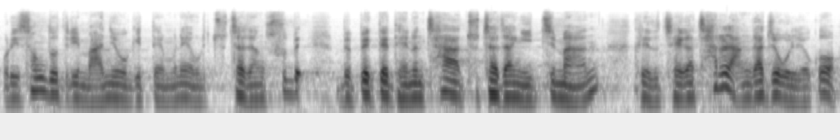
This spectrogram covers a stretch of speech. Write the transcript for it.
우리 성도들이 많이 오기 때문에 우리 주차장 수백 몇백 대 되는 차 주차장이 있지만 그래도 제가 차를 안 가져오려고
